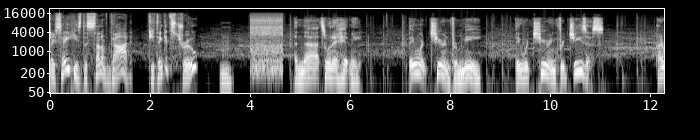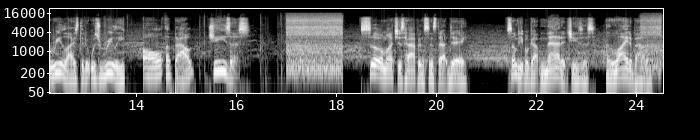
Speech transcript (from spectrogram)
They say he's the son of God. Do you think it's true? Hmm. And that's when it hit me. They weren't cheering for me, they were cheering for Jesus. I realized that it was really all about Jesus. So much has happened since that day. Some people got mad at Jesus and lied about him.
